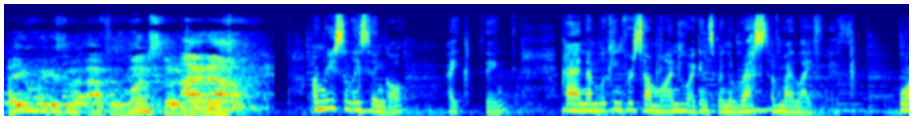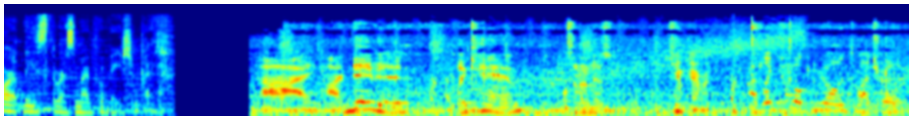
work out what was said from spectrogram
How you gonna make us do it after lunch though? I know. I'm recently single, I think, and I'm looking for someone who I can spend the rest of my life with, or at least the rest of my probation with. Hi, I'm David. I play Cam, also known as Cam Cameron. I'd like to welcome you all into my trailer. These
